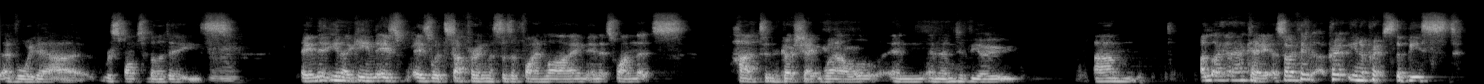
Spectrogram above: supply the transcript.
avoid our responsibilities. Mm. And you know, again, as as with suffering, this is a fine line, and it's one that's hard to negotiate well in an interview. Um, I like okay, so I think you know perhaps the best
